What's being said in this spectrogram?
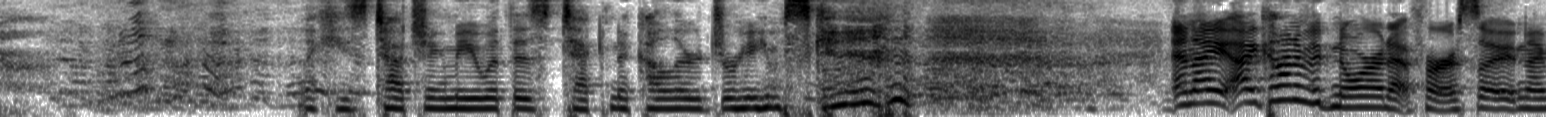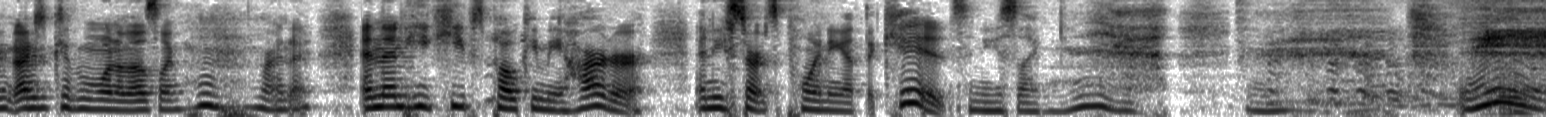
god. Like he's touching me with his Technicolor dream skin. And I, I kind of ignore it at first. So, and I, I give him one of those, like, hmm, right. And then he keeps poking me harder. And he starts pointing at the kids. And he's like, "Mm, mm, mm,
